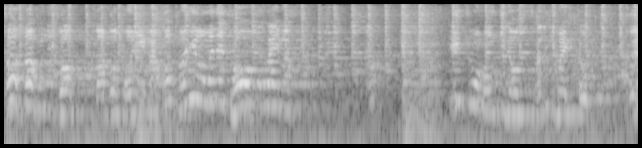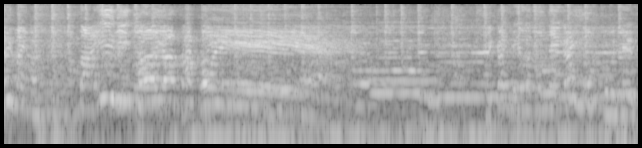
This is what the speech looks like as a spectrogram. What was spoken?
さあさあ本日は誠に誠におめでとうございます。いつも本気の讃岐舞人今宵参ります。参りとよさこい。世界平和の願いを込めて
